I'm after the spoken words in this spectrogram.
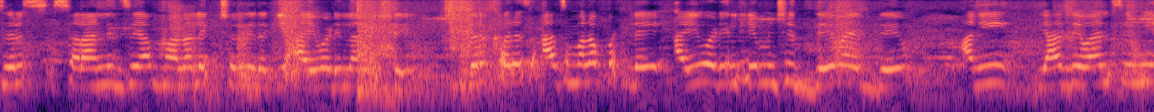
जर सरांनी जे आम्हाला लेक्चर दिलं की आई वडिलांविषयी तर खरंच आज मला पटले आई वडील हे म्हणजे देव आहेत देव. आणि या देवांचे मी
